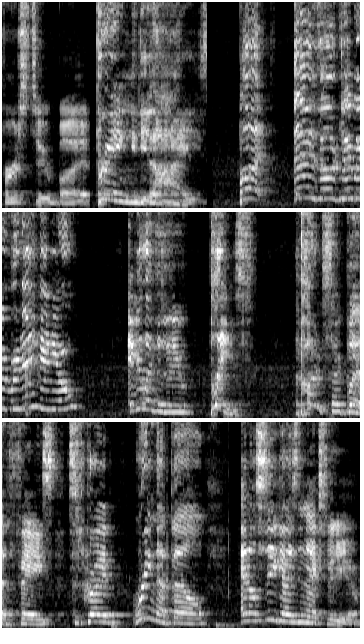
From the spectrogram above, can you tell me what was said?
first two, but bring the lies! But that is all time for this video! If you like this video, please punch like by the face, subscribe, ring that bell, and I'll see you guys in the next video.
